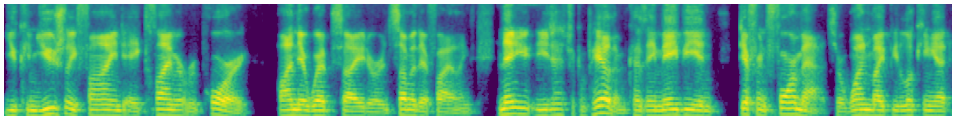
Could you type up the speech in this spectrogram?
you can usually find a climate report on their website or in some of their filings. And then you, you just have to compare them because they may be in different formats, or one might be looking at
